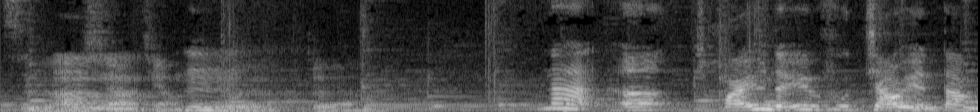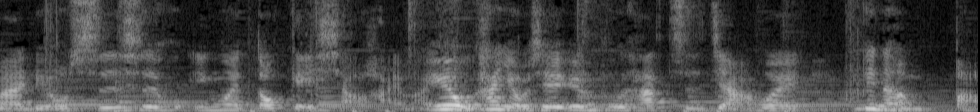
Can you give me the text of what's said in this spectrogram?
智能下降，不嗯会啊，对啊。那呃，怀孕的孕妇胶原蛋白流失是因为都给小孩嘛？因为我看有些孕妇她指甲会变得很薄。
